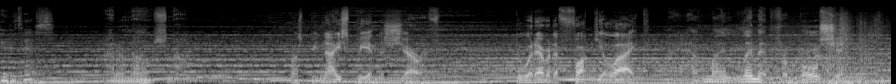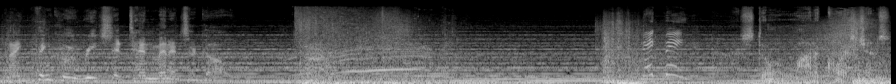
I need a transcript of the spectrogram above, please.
do this? I don't know, Snow. Must be nice being the sheriff. Do whatever the fuck you like. I have my limit for bullshit, and I think we reached it ten minutes ago. Bigby! There's still a lot of questions.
